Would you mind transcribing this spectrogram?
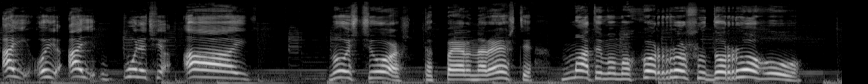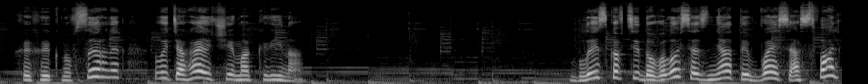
Ай, ой, ай, боляче, ай! Ну що ж, тепер нарешті матимемо хорошу дорогу. хихикнув сирник, витягаючи Маквіна. Блискавці довелося зняти весь асфальт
